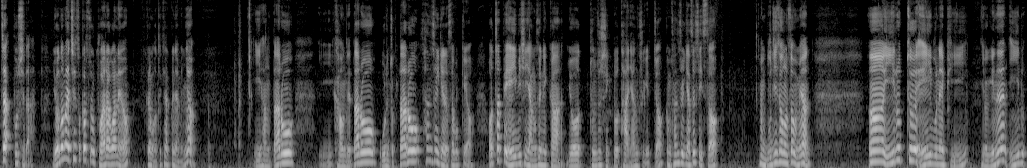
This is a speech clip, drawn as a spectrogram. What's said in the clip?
자, 봅시다. 요놈의 최소값을 구하라고 하네요. 그럼 어떻게 할 거냐면요. 이 항 따로, 이 가운데 따로, 오른쪽 따로 산술계를 써볼게요. 어차피 A, B, C 양수니까 요 분수식도 다 양수겠죠. 그럼 산술계가 쓸 수 있어. 무지성을 써보면 어, 2루트 a분의 b 여기는 2루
